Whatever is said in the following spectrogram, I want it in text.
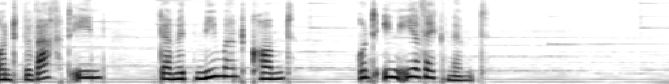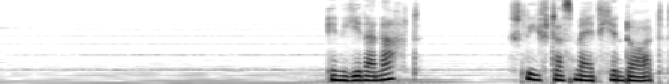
und bewacht ihn, damit niemand kommt und ihn ihr wegnimmt. In jener Nacht schlief das Mädchen dort.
